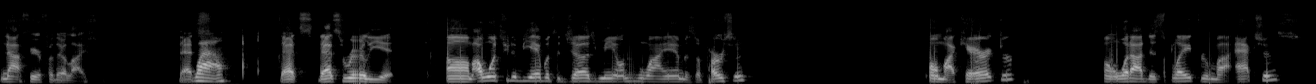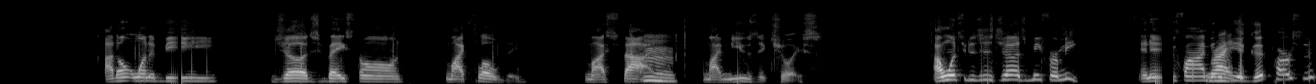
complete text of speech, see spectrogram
not fear for their life. That's Wow. that's that's really it. Um, I want you to be able to judge me on who I am as a person, on my character, on what I display through my actions. I don't want to be judged based on my clothing, my style, Mm. my music choice. I want you to just judge me for me. And if you find me Right. to be a good person,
